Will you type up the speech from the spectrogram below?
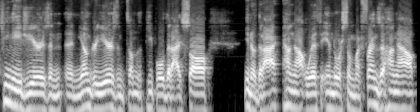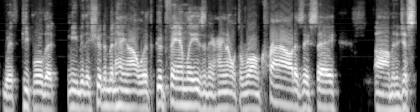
teenage years and, and younger years and some of the people that I saw, you know, that I hung out with and or some of my friends that hung out with people that maybe they shouldn't have been hanging out with, good families, and they're hanging out with the wrong crowd, as they say. Um, and it just,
